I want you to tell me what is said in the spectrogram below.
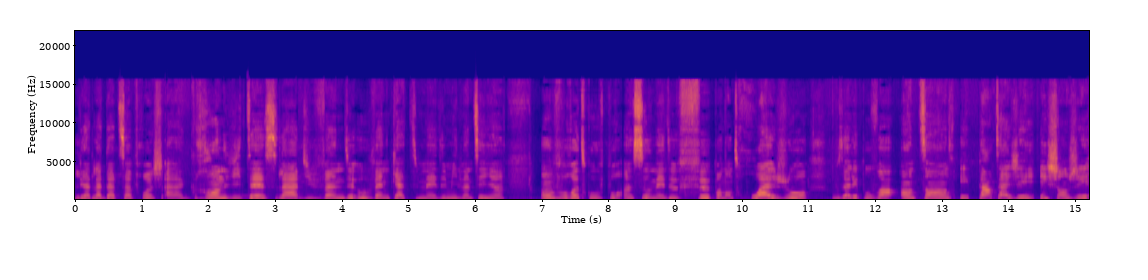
la date s'approche à grande vitesse, là, du 22 au 24 mai 2021. On vous retrouve pour un sommet de feu pendant trois jours. Vous allez pouvoir entendre et partager, échanger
